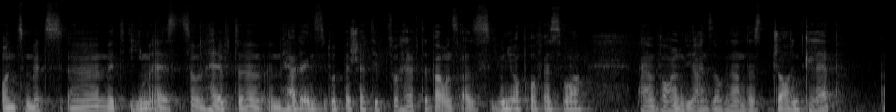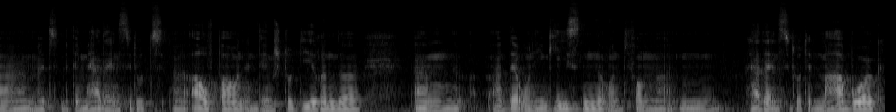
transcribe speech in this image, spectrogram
Und mit, äh, mit ihm, er ist zur Hälfte im Herder-Institut beschäftigt, zur Hälfte bei uns als Juniorprofessor, wollen wir ein sogenanntes Joint Lab mit, mit dem Herder-Institut aufbauen, in dem Studierende ähm, der Uni Gießen und vom ähm, Herder-Institut in Marburg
